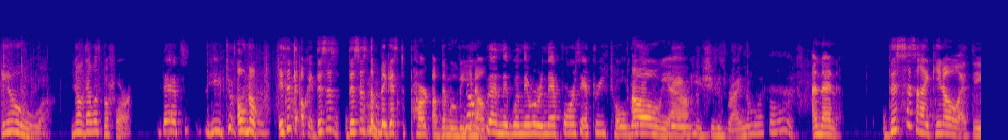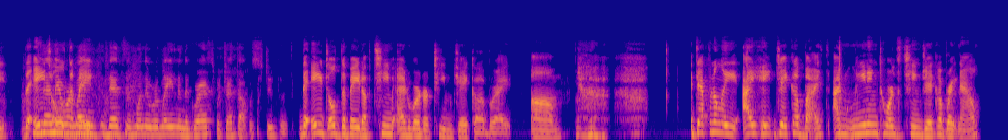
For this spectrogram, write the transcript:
Ew. No, that was before. That's he took. Oh no, isn't okay? This is this is the biggest part of the movie. no, you know. then they, when they were in that forest after he told her, Oh yeah. they- he, she was riding them like a horse. And then this is like you know at the the age old debate laying, that's when they were laying in the grass, which I thought was stupid. the age old debate of Team Edward or Team Jacob, right? Um. definitely, I hate Jacob, but I I'm leaning towards Team Jacob right now,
